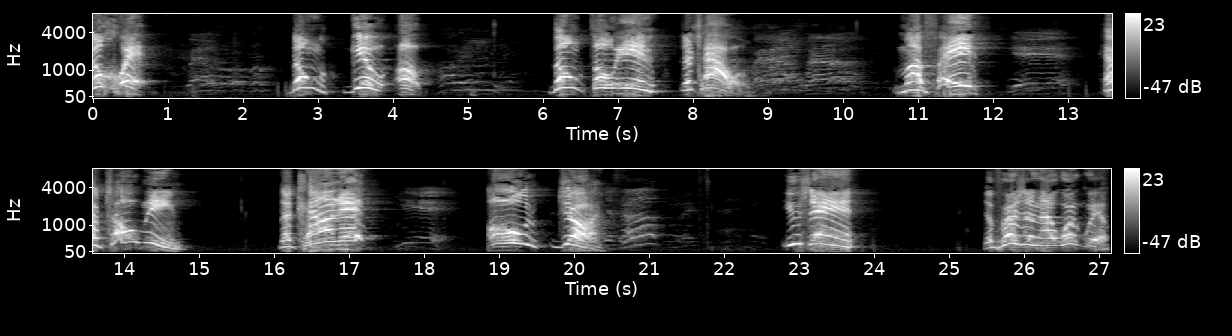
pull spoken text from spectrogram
don't quit. Don't give up. Don't throw in the towel. My faith have told me the county all joy. You saying the person I work with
